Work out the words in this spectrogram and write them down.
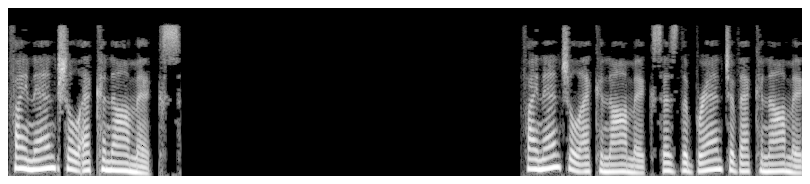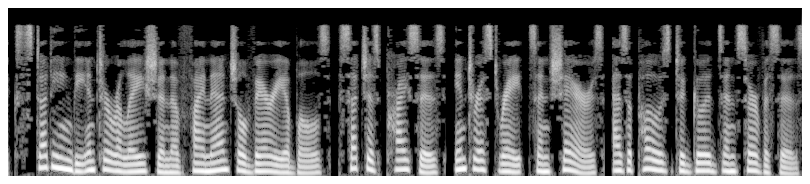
Financial economics Financial economics is the branch of economics studying the interrelation of financial variables, such as prices, interest rates and shares, as opposed to goods and services.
